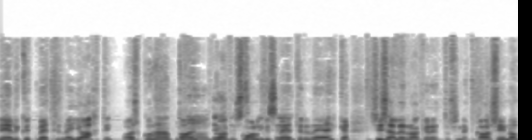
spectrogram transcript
40-metrinen jahti, olisikohan toi No, no, tietysti, 30-metrinen ehkä, sisälle rakennettu sinne kasino.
